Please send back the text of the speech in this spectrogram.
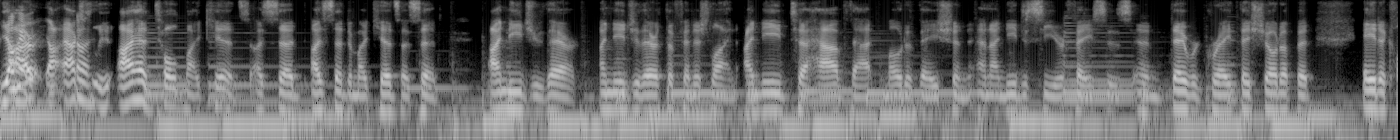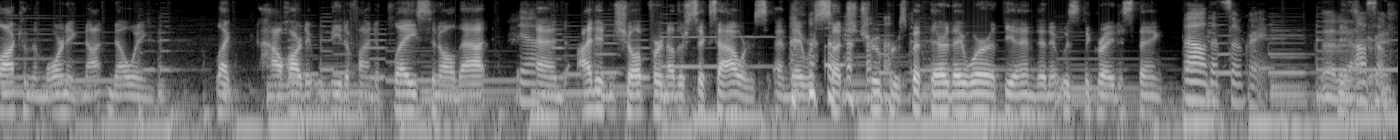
Yeah, Okay. I, I actually I had told my kids, I said I said to my kids, I said, I need you there. I need you there at the finish line. I need to have that motivation and I need to see your faces. And they were great. They showed up at eight o'clock in the morning, not knowing like how hard it would be to find a place and all that. yeah. And I didn't show up for another six hours and they were such troopers, but there they were at the end and it was the greatest thing. Oh, that's so great. That is Yeah. Awesome. great.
